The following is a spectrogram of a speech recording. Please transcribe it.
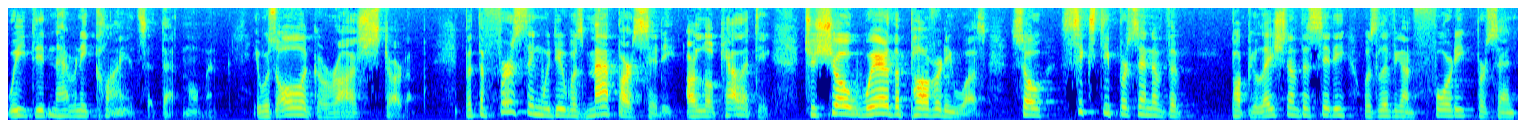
We didn't have any clients at that moment, it was all a garage startup. But the first thing we did was map our city, our locality, to show where the poverty was. So 60% of the population of the city was living on 40%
